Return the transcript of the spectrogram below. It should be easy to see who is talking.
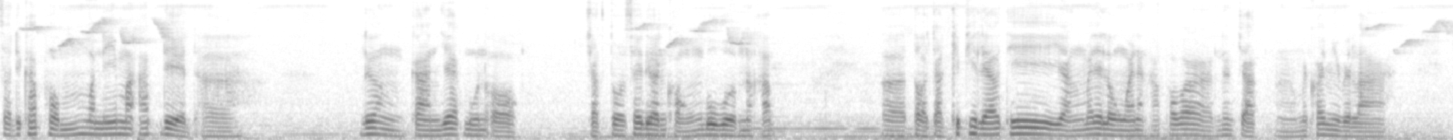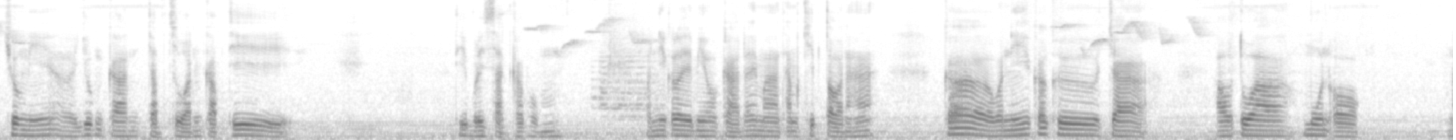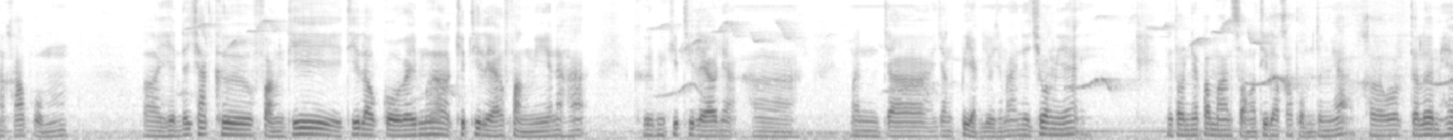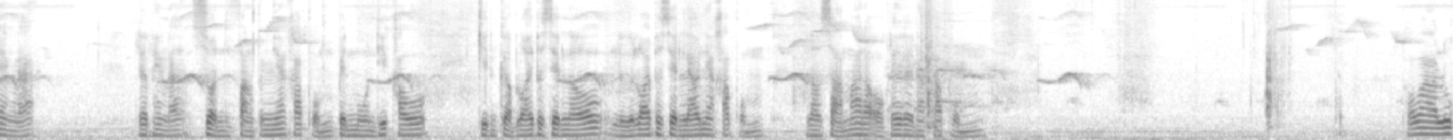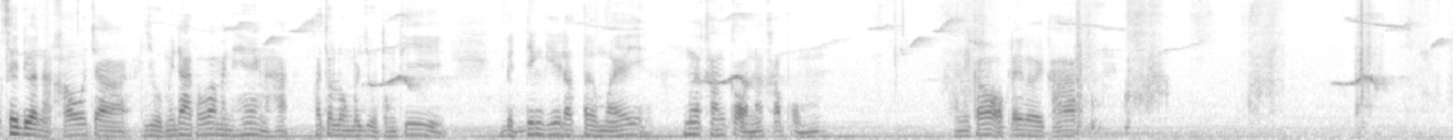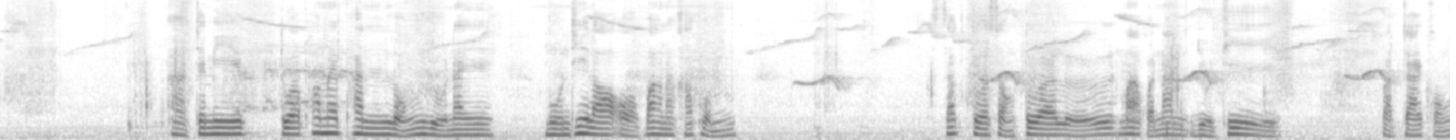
Speaker 1: สวัสดีครับผมวันนี้มาอัปเดตเเรื่องการแยกมูลออกจากตัวไส้เดือนของบูเวิร์มนะครับต่อจากคลิปที่แล้วที่ยังไม่ได้ลงไว้นะครับ เพราะว่าเนื่องจากไม่ค่อยมีเวลาช่วงนี้ยุ่งการจัดสวนกับที่ที่บริษัทครับผม วันนี้ก็เลยมีโอกาสได้มาทำคลิปต่อนะฮะก็วันนี้ก็คือจะเอาตัวมูลออกนะครับผม เห็นได้ชัดคือฝั่งที่ที่เราโกไว้เมื่อคลิปที่แล้วฝั่งนี้นะฮะคือมีคลิปที่แล้วเนี่ยมันจะยังเปียกอยู่ใช่ไหมในช่วงนี้ ในตอนนี้ประมาณ 2 อาทิตย์แล้วครับผมตรงเนี้ยเขาจะเริ่มแห้งแล้ว เริ่มแห้งแล้ว ส่วนฝั่งตรงเนี้ยครับผมเป็นมูลที่เขากินเกือบร้อยเปอร์เซ็นต์แล้วหรือร้อยเปอร์เซ็นต์แล้วเนี่ยครับผมเราสามารถเอาออกได้เลยนะครับผม เพ ราะว่าลูกไส้เดือนอะเขาจะอยู่ไม่ได้เพราะว่ามันแห้งนะฮะเขาจะลงไปอยู่ตรงที่เบดดิ้งที่เราเติมไว้เมื่อครั้งก่อนนะครับผมอันนี้ก็ออกได้เลยครับ อาจจะมีตัวพ่อแม่พันธุ์หลงอยู่ในมูลที่เราออกบ้างนะครับผม สักตัวสองตัวหรือมากกว่านั้นอยู่ที่ ปัจจัยของ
